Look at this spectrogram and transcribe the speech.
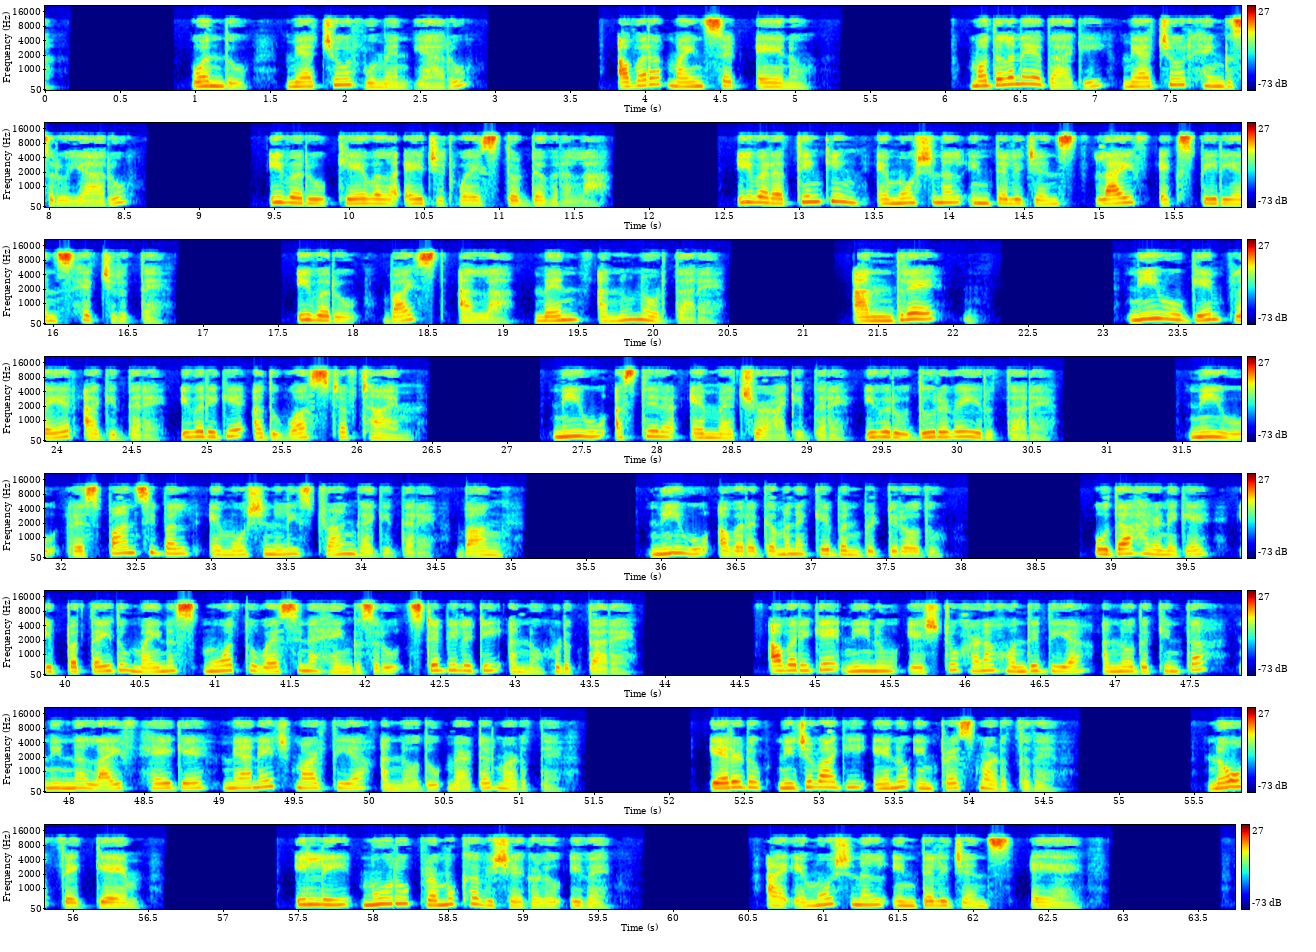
ಒಂದು ಮ್ಯಾಚೂರ್ ವುಮೆನ್ ಯಾರು? ಅವರ ಮೈಂಡ್ಸೆಟ್ ಏನು? ಮೊದಲನೆಯದಾಗಿ ಮ್ಯಾಚೂರ್ ಹೆಂಗಸರು ಯಾರು? ಇವರು ಕೇವಲ ಏಜ್ಡ್ ವಯಸ್ ದೊಡ್ಡವರಲ್ಲ. ಇವರ thinking, emotional intelligence, life experience ಹೆಚ್ಚಿರುತ್ತೆ. ಇವರು ಬಾಯ್ಸ್ ಅಲ್ಲ, ಮೆನ್ ಅನ್ನು ನೋಡ್ತಾರೆ. ಅಂದ್ರೆ ನೀವು ಗೇಮ್ ಪ್ಲೇಯರ್ ಆಗಿದ್ದರೆ ಇವರಿಗೆ ಅದು ವರ್ಸ್ಟ್ ಆಫ್ ಟೈಮ್ ನೀವು ಅಸ್ಥಿರ ಎಮ್ಮೆಚ್ಯೂರ್ ಆಗಿದ್ದರೆ ಇವರು ದೂರವೇ ಇರುತ್ತಾರೆ. ನೀವು ರೆಸ್ಪಾನ್ಸಿಬಲ್ ಎಮೋಷನಲಿ ಸ್ಟ್ರಾಂಗ್ ಆಗಿದ್ದರೆ ಬಾಂಗ್ ನೀವು ಅವರ ಗಮನಕ್ಕೆ ಬಂದ್ಬಿಟ್ಟಿರೋದು. ಉದಾಹರಣೆಗೆ, ಇಪ್ಪತ್ತೈದು ಮೈನಸ್ ಮೂವತ್ತು ವಯಸ್ಸಿನ ಹೆಂಗಸರು ಸ್ಟೆಬಿಲಿಟಿ ಅನ್ನು ಹುಡುಕ್ತಾರೆ. ಅವರಿಗೆ ನೀನು ಎಷ್ಟು ಹಣ ಹೊಂದಿದ್ದೀಯಾ ಅನ್ನೋದಕ್ಕಿಂತ ನಿನ್ನ ಲೈಫ್ ಹೇಗೆ ಮ್ಯಾನೇಜ್ ಮಾಡ್ತೀಯಾ ಅನ್ನೋದು ಮ್ಯಾಟರ್ ಮಾಡುತ್ತೆ. ಎರಡು ನಿಜವಾಗಿ ಏನು ಇಂಪ್ರೆಸ್ ಮಾಡುತ್ತದೆ. ನೋ ಫೇಕ್ ಗೇಮ್ ಇಲ್ಲಿ ಮೂರು ಪ್ರಮುಖ ವಿಷಯಗಳು ಇವೆ. I emotional intelligence AI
